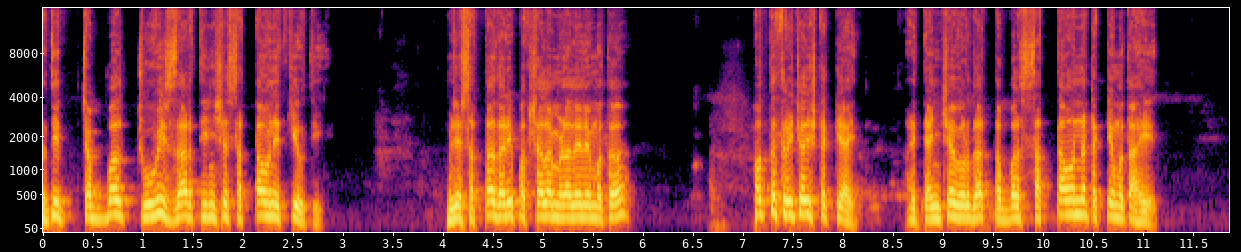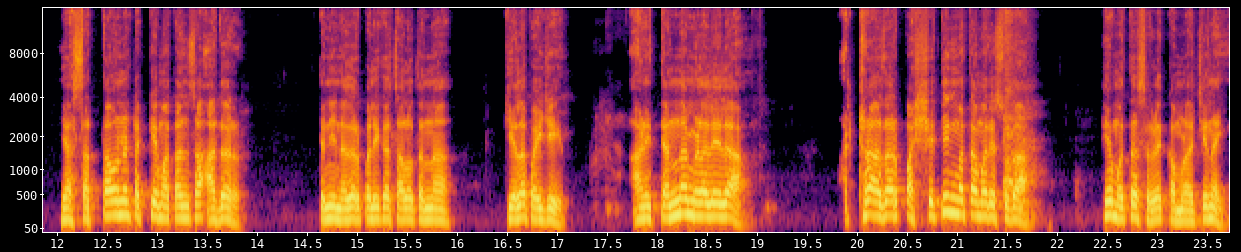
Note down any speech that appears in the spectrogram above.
तर ती चब्बल चोवीस हजार तीनशे सत्तावन्न इतकी होती. म्हणजे सत्ताधारी पक्षाला मिळालेले मतं फक्त त्रेचाळीस टक्के आहेत आणि त्यांच्या विरोधात तब्बल सत्तावन्न टक्के मतं आहेत. या सत्तावन्न टक्के मतांचा आदर त्यांनी नगरपालिका चालवताना केला पाहिजे. आणि त्यांना मिळालेल्या अठरा हजार पाचशे तीन मतामध्ये सुद्धा हे मतं सगळे कमळाचे नाही.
